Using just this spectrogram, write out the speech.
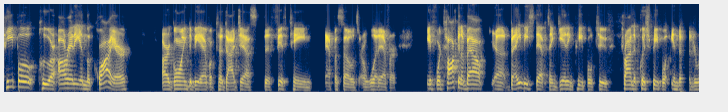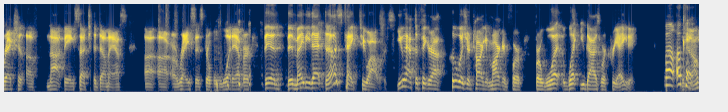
people who are already in the choir are going to be able to digest the 15 episodes or whatever if we're talking about uh, baby steps and getting people to trying to push people in the direction of not being such a dumbass uh, uh, or racist or whatever, then then maybe that does take two hours. You have to figure out who was your target market for for what what you guys were creating. well, you okay, know?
